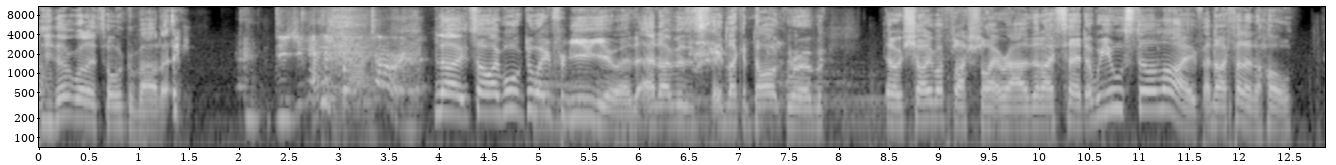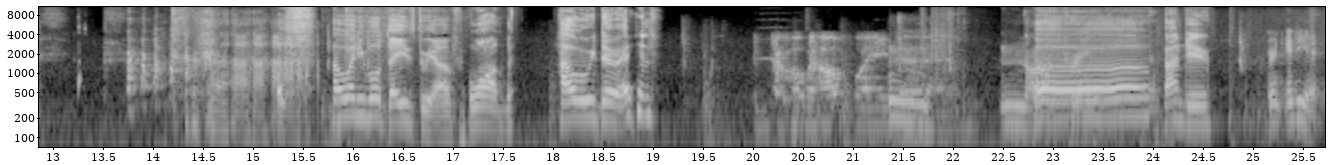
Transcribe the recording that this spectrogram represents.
I don't want to talk about it. Did you get I hit could the turret? No, so I walked away from you, Ewan, and I was in like a dark room, and I was shining my flashlight around, and I said, "Are we all still alive?" And I fell in a hole. How many more days do we have? One. How are we doing? Oh, we're halfway Mm. there. not Uh, found you. You're an idiot.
